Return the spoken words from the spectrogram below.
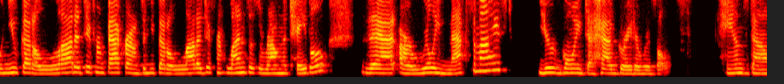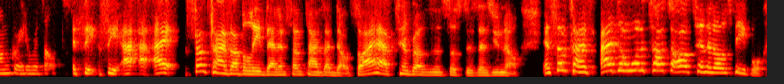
when you've got a lot of different backgrounds and you've got a lot of different lenses around the table that are really maximized, you're going to have greater results. Hands down, greater results. See, see, I, I, I sometimes I believe that, and sometimes I don't. So I have ten brothers and sisters, as you know, and sometimes I don't want to talk to all ten of those people.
